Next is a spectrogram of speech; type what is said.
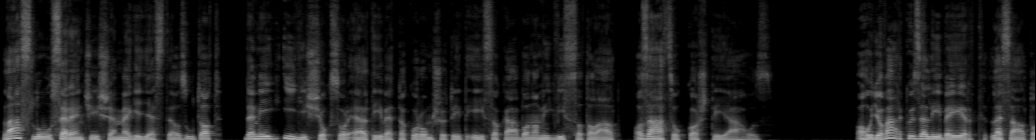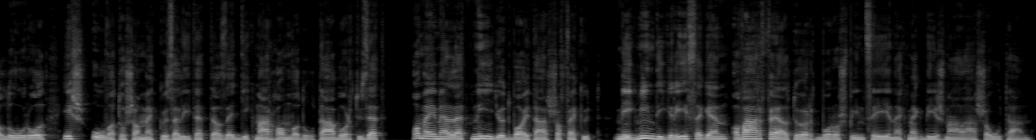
László szerencsésen megjegyezte az utat, de még így is sokszor eltévedt a koromsötét éjszakában, amíg visszatalált az ácok kastélyához. Ahogy a vár közelébe ért, leszállt a lóról, és óvatosan megközelítette az egyik már hanvadó tábortüzet, amely mellett négy-öt bajtársa feküdt, még mindig részegen a vár feltört boros pincéjének megdésmálása után.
